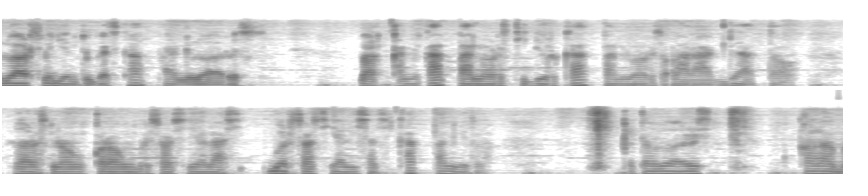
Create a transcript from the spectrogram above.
lu harus ngejalan tugas kapan lu harus makan kapan lu harus tidur kapan lu harus olahraga atau lu harus nongkrong bersosialisasi bersosialisasi kapan gitu loh. Atau lu harus kalau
